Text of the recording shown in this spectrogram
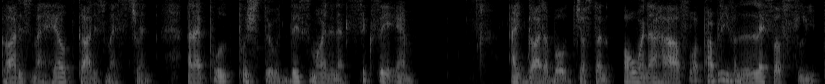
God is my help. God is my strength. And I pulled, pushed through this morning at 6 a.m. I got about just an hour and a half or probably even less of sleep.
